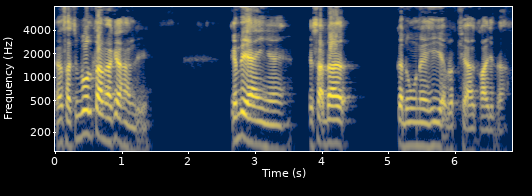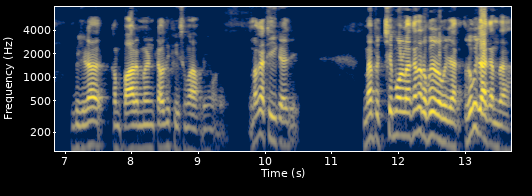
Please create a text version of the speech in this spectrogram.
ਕਹਿੰਦਾ ਸੱਚ ਬੋਲਤਾ? ਮੈਂ ਕਿਹਾ, ਹਾਂਜੀ। ਕਹਿੰਦੇ, ਐਂ ਹੀ ਹੈ, ਇਹ ਸਾਡਾ ਕਾਨੂੰਨ ਇਹੀ ਹੈ ਰੱਖਿਆ ਕਾਲਜ ਦਾ, ਵੀ ਜਿਹੜਾ ਕੰਪਾਰਟਮੈਂਟ ਆ ਉਹਦੀ ਫੀਸ ਮਾਫ ਨਹੀਂ ਹੋਣੀ। ਮੈਂ ਕਿਹਾ ਠੀਕ ਹੈ ਜੀ। ਮੈਂ ਪਿੱਛੇ ਮੁੜਨ ਕਹਿੰਦਾ, ਰੁਕ ਜਾ ਰੁਕ ਜਾ ਰੁਕ ਜਾ ਕਹਿੰਦਾ।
